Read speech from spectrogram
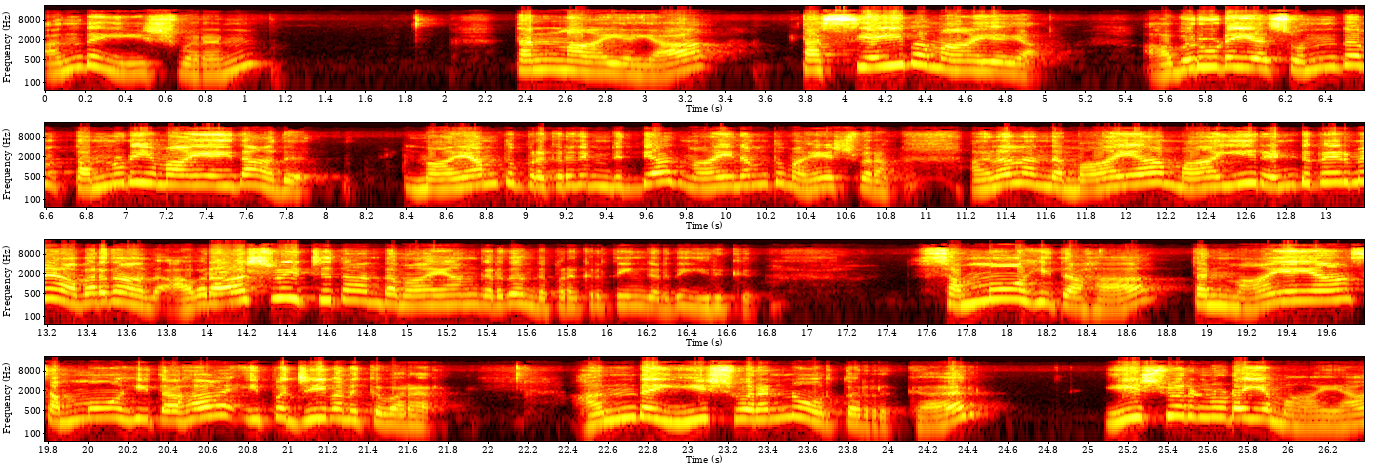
அந்த ஈஸ்வரன் தன்மாயையா தஸ்யைவ மாயையா அவருடைய சொந்தம் தன்னுடைய மாயை தான் அது. மாயாம் து பிரகிருதி வித்யா மாயினம் து மகேஸ்வரம். அதனால அந்த மாயா மாயி ரெண்டு பேருமே அவர்தான். அது அவர் ஆசிரிச்சுதான் அந்த மாயாங்கிறது அந்த பிரகிருதிங்கிறது இருக்கு. சம்மோகிதா தன் மாயையா சம்மோகிதா இப்ப ஜீவனுக்கு வரார். அந்த ஈஸ்வரன் ஒருத்தர் இருக்கார். ஈஸ்வரனுடைய மாயா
